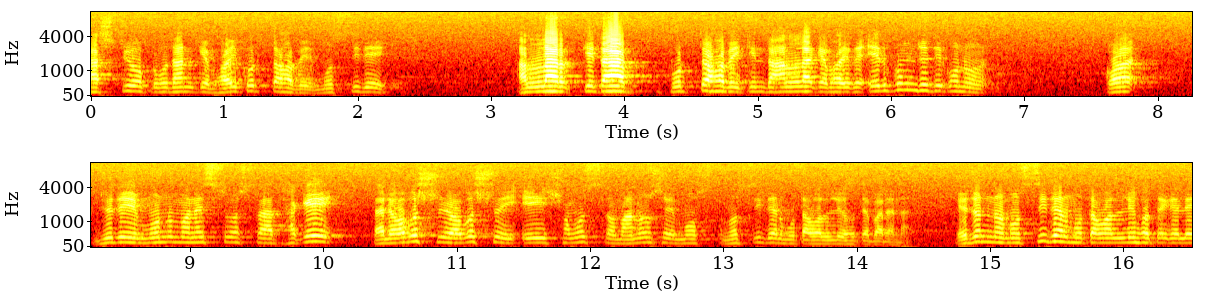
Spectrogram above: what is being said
রাষ্ট্রীয় প্রধানকে ভয় করতে হবে, মসজিদে আল্লাহর কিতাব পড়তে হবে কিন্তু আল্লাহকে ভয় করে, এরকম যদি কোনো যদি মন মানসিকতা থাকে, তাহলে অবশ্যই অবশ্যই এই সমস্ত মানুষের মসজিদের মোতাবল্লি হতে পারে না। এজন্য মসজিদের মোতাবল্লি হতে গেলে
